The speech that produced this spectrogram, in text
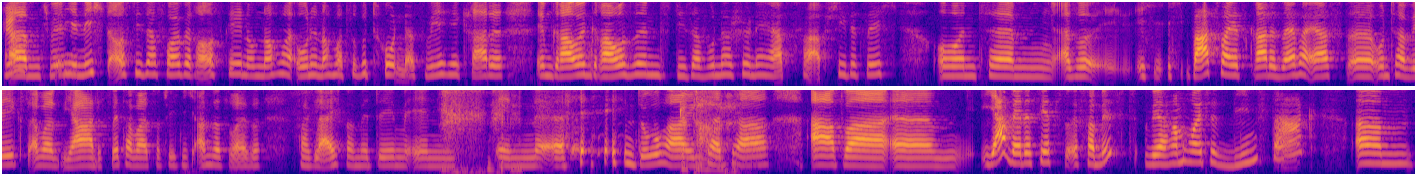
ja. ähm, ich will hier nicht aus dieser Folge rausgehen, um noch mal, ohne nochmal zu betonen, dass wir hier gerade im grauen Grau sind. Dieser wunderschöne Herbst verabschiedet sich. Und ähm, also ich, ich war zwar jetzt gerade selber erst äh, unterwegs, aber ja, das Wetter war jetzt natürlich nicht ansatzweise vergleichbar mit dem in, in, äh, in Doha, Katar. in Katar. Aber ähm, ja, wer das jetzt vermisst, wir haben heute Dienstag. Ähm,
